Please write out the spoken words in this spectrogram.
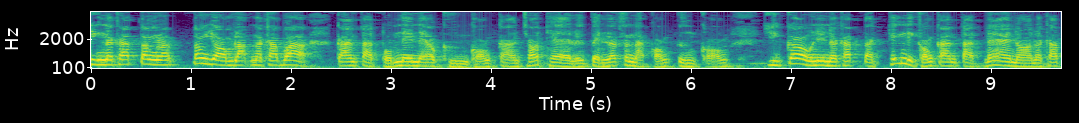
ริง ๆนะครับ ต้องต้องยอมรับนะครับว่าการตัดผมในแนวขึงของการช็อตแทร์หรือเป็นลักษณะของกึ่งของจิงเกิลนี่นะครับแต่เทคนิคของการตัดแน่นอนนะครับ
